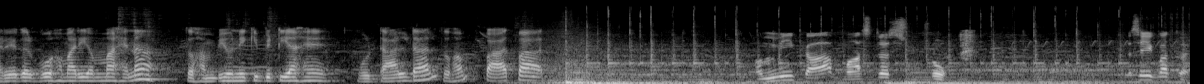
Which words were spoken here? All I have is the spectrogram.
अरे अगर वो हमारी अम्मा है ना तो हम भी उन्हीं की बिटिया हैं। वो डाल डाल तो हम पात पात। मम्मी का मास्टर स्ट्रोक। वैसे एक बात कर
